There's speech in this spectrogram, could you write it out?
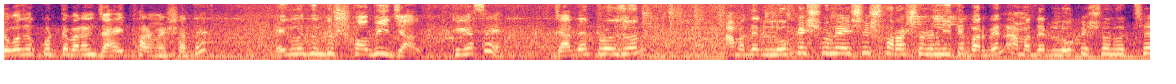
যোগাযোগ করতে পারেন জাহিদ ফার্মের সাথে। এগুলো কিন্তু সবই জাল, ঠিক আছে? যাদের প্রয়োজন, আমাদের লোকেশনে এসে সরাসরি নিতে পারবেন। আমাদের লোকেশন হচ্ছে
